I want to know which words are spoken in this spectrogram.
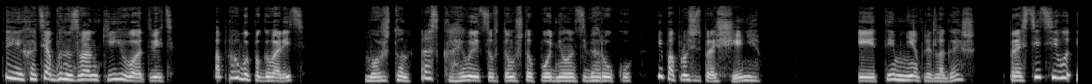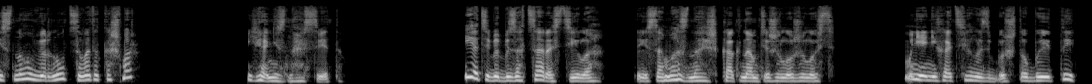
Ты хотя бы на звонки его ответь, попробуй поговорить. Может, он раскаивается в том, что поднял на тебя руку, и попросит прощения. И ты мне предлагаешь простить его и снова вернуться в этот кошмар? Я не знаю, Света. Я тебя без отца растила. Ты и сама знаешь, как нам тяжело жилось. Мне не хотелось бы, чтобы и ты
